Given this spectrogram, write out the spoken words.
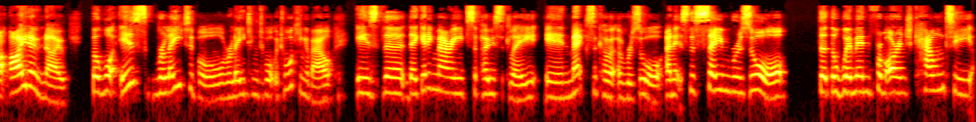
I, I don't know. But what is relatable, relating to what we're talking about, is that they're getting married supposedly in Mexico at a resort, and it's the same resort that the women from Orange County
